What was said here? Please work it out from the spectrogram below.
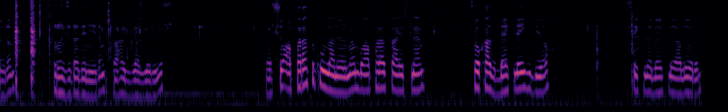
istiyorum. Turuncu da deneyelim. Daha güzel görünür. Ya şu aparatı kullanıyorum ben. Bu aparat sayesinde çok az Berkeley'e gidiyor. Şu şekilde Berkeley'i alıyorum.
